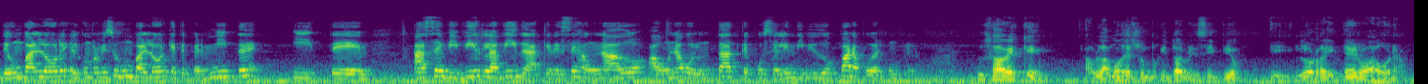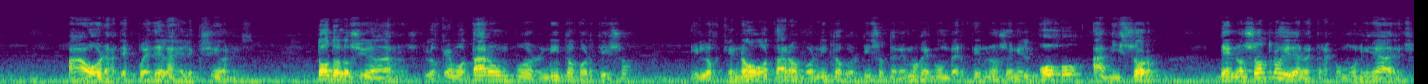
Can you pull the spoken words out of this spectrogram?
de un valor, el compromiso es un valor que te permite y te hace vivir la vida que deseas aunado a una voluntad que posee el individuo para poder cumplirlo. Tú sabes que hablamos de eso un poquito al principio y lo reitero ahora. Ahora, después de las elecciones, todos los ciudadanos, los que votaron por Nito Cortizo y los que no votaron por Nito Cortizo, tenemos que convertirnos en el ojo avisor de nosotros y de nuestras comunidades.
